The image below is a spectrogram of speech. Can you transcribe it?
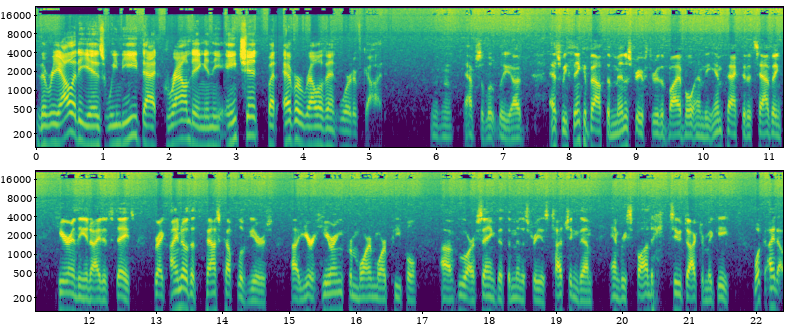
the reality is we need that grounding in the ancient but ever relevant Word of God. Mm-hmm. Absolutely. Uh, as we think about the ministry of Thru the Bible and the impact that it's having here in the United States, Gregg, I know that the past couple of years, uh, you're hearing from more and more people uh, who are saying that the ministry is touching them and responding to Dr. McGee. What I know,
